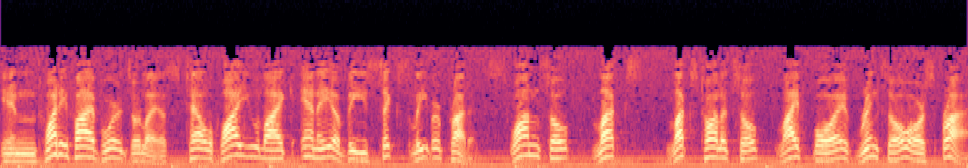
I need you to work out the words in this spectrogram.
In 25 words or less, tell why you like any of these six Lever products Swan Soap, Lux, Lux Toilet Soap, Lifebuoy, Rinso, or Spry.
